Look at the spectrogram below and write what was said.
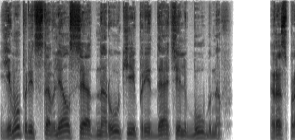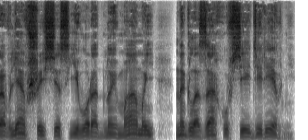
ему представлялся однорукий предатель Бубнов, расправлявшийся с его родной мамой на глазах у всей деревни.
